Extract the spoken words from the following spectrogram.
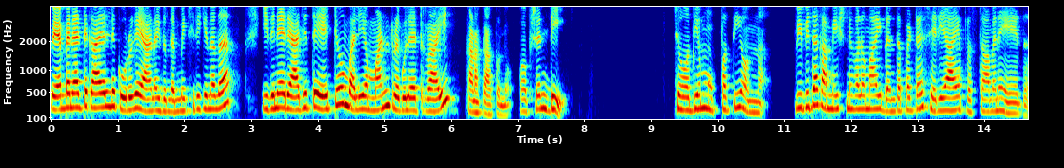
വേമ്പനാട്ട് കായലിന് കുറുകെയാണ് ഇത് നിർമ്മിച്ചിരിക്കുന്നത്. ഇതിനെ രാജ്യത്തെ ഏറ്റവും വലിയ മൺ റെഗുലേറ്ററായി കണക്കാക്കുന്നു. ഓപ്ഷൻ ഡി ചോദ്യം മുപ്പത്തി ഒന്ന് വിവിധ കമ്മീഷനുകളുമായി ബന്ധപ്പെട്ട് ശരിയായ പ്രസ്താവന ഏത്?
